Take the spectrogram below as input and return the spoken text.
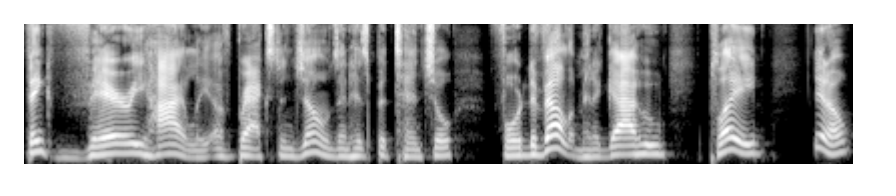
think very highly of Braxton Jones and his potential for development. A guy who played, you know,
